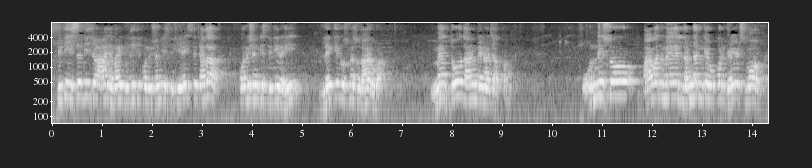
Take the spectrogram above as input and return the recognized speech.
स्थिति इससे भी जो आज हमारी दिल्ली की पोल्यूशन की स्थिति है, इससे ज़्यादा पोल्यूशन की स्थिति रही, लेकिन उसमें सुधार हुआ। मैं दो उदाहरण देना चाहता हूँ। उन्नीस सौ बावन में लंदन के ऊपर ग्रेट स्मॉग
